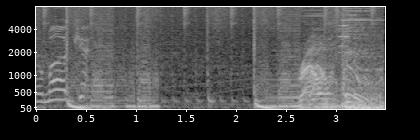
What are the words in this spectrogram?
の負け Round two.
